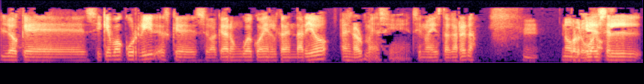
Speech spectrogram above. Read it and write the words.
Lo que sí que va a ocurrir es que se va a quedar un hueco ahí en el calendario enorme si, si no hay esta carrera. Mm. No, Porque pero bueno. es el,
